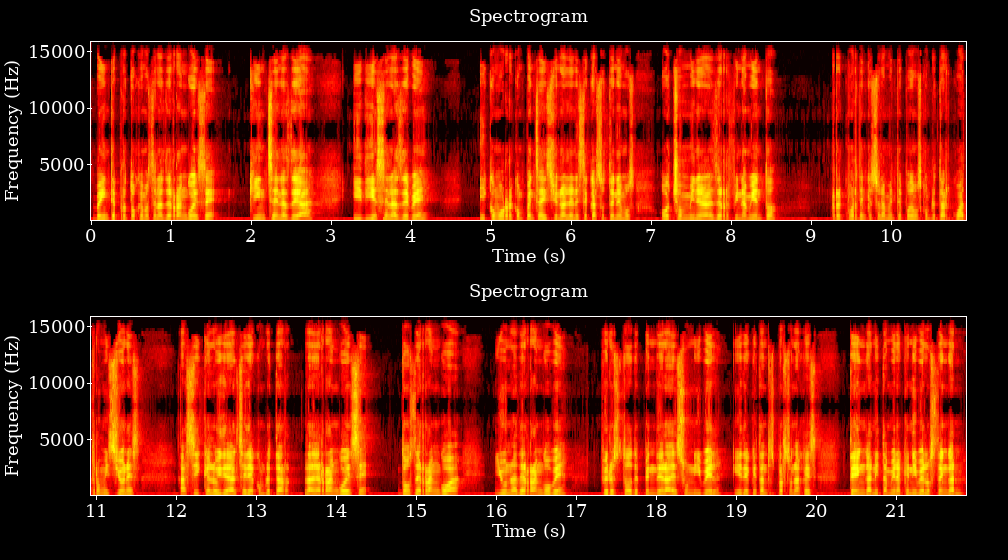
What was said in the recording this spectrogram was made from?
20 protogemas en las de rango S, 15 en las de A y 10 en las de B. Y como recompensa adicional en este caso tenemos 8 minerales de refinamiento. Recuerden que solamente podemos completar 4 misiones, así que lo ideal sería completar la de rango S, 2 de rango A y una de rango B, pero esto dependerá de su nivel y de qué tantos personajes tengan y también a qué nivel los tengan.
